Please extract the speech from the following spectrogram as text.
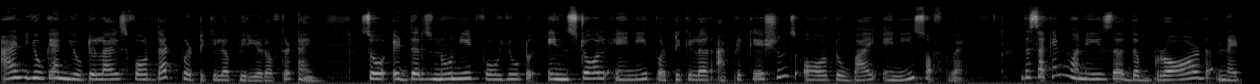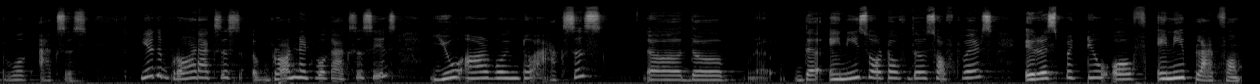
and you can utilize for that particular period of the time. So it there is no need for you to install any particular applications or to buy any software. The second one is uh, the broad network access here the broad access broad network access is you are going to access uh, the the any sort of the softwares irrespective of any platform.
